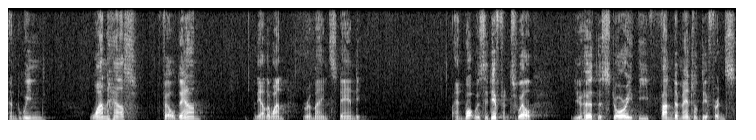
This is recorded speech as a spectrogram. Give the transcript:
and wind. One house fell down, the other one remained standing. And what was the difference? Well, you heard the story. The fundamental difference,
